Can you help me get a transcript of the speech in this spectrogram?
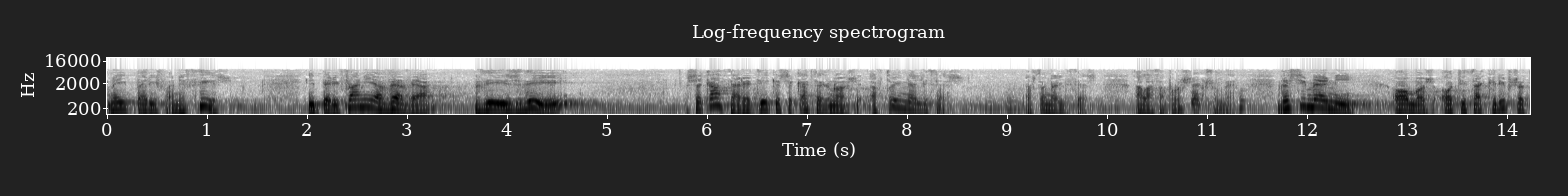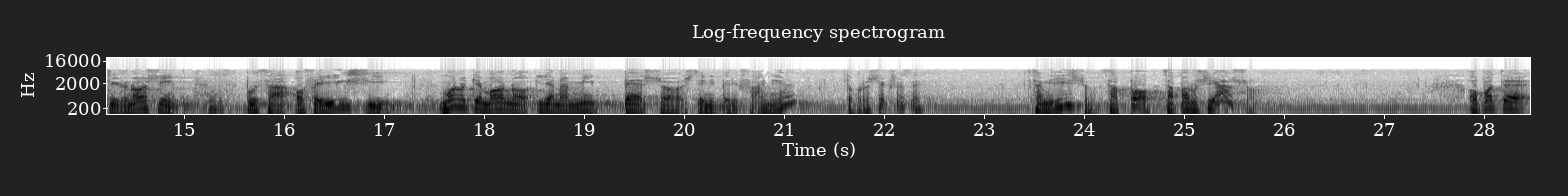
να υπερηφανευθείς. Η περηφάνεια βέβαια διεισδύει σε κάθε αρετή και σε κάθε γνώση. Αυτό είναι αληθές. Αυτό είναι αληθές. Αλλά θα προσέξουμε. Δεν σημαίνει όμως ότι θα κρύψω τη γνώση που θα ωφελήσει μόνο και μόνο για να μην πέσω στην υπερηφάνεια. Το προσέξατε; Θα μιλήσω, θα πω, θα παρουσιάσω. Οπότε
